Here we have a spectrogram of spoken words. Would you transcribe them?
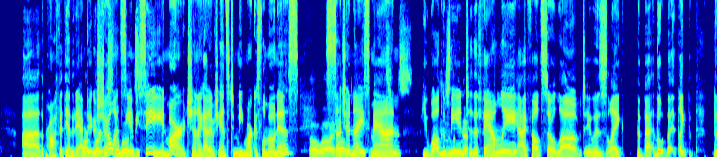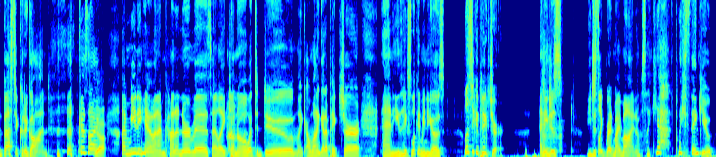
uh, The Profit the other day. I'm Mar- doing a Marcus show on Lemonis? CNBC in March, and I got a chance to meet Marcus Lemonis. Oh wow! Such a nice man. It's- He welcomed He's the me best. into the family. I felt so loved. It was like the best, like the best it could have gone. Because I, Yeah. I'm meeting him and I'm kind of nervous. I like don't know what to do. I'm like, I want to get a picture, and he takes a look at me and he goes, "Let's take a picture." And he just, he just like read my mind. I was like, "Yeah, please, thank you,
